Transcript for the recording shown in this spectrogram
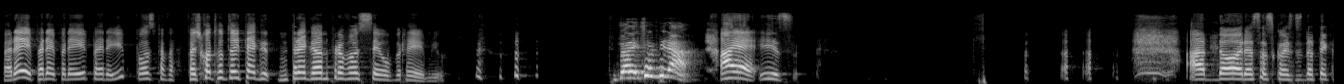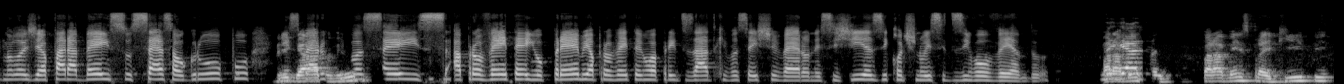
Peraí, peraí, peraí, peraí. Pose pra... Faz conta que eu estou entregando para você o prêmio. Peraí, deixa eu virar. Ah, é, isso. Adoro essas coisas da tecnologia. Parabéns, sucesso ao grupo. Obrigado, Espero que viu? vocês aproveitem o prêmio, aproveitem o aprendizado que vocês tiveram nesses dias e continuem se desenvolvendo. Parabéns para a equipe.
